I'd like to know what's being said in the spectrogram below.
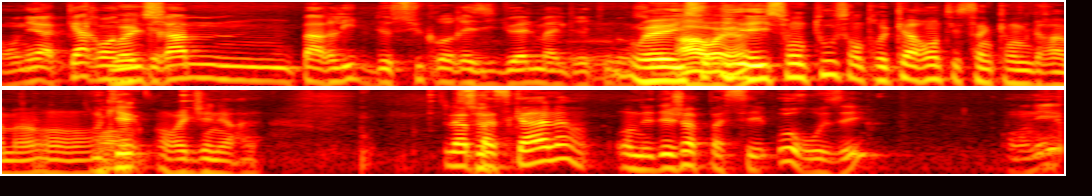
On est à 40 Ouais, grammes par litre de sucre résiduel malgré tout. Ouais, ils Ah sont, ouais, hein. Et ils sont tous entre 40 et 50 grammes hein, en, Ok. en- en règle générale. Là, Ce- Pascal, on est déjà passé au rosé. On est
